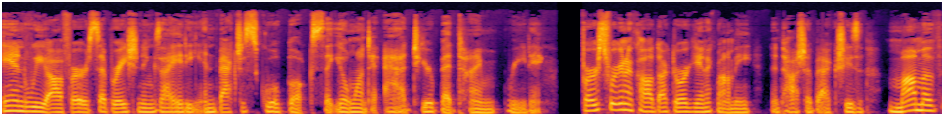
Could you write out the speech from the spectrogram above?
And we offer separation anxiety and back to school books that you'll want to add to your bedtime reading. First, we're going to call Dr. Organic Mommy, Natasha Beck. She's mom of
